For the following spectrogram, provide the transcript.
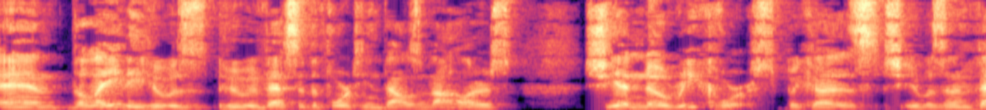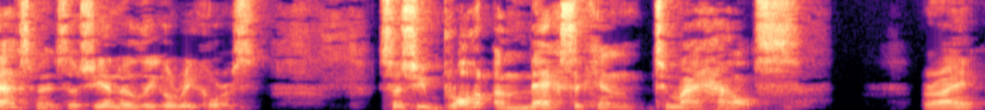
And the lady who was who invested the fourteen thousand dollars, she had no recourse because it was an investment, so she had no legal recourse. So she brought a Mexican to my house, right?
